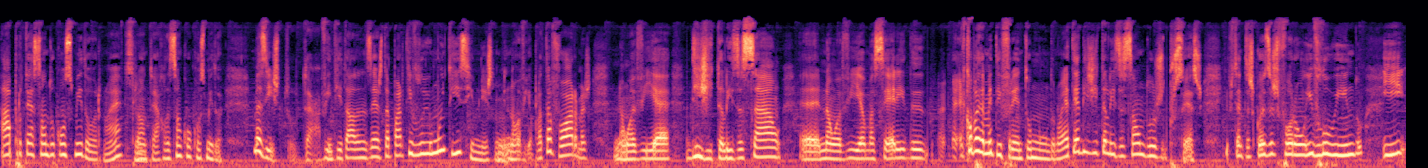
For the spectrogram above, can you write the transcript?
à proteção do consumidor, não é? Pronto, é a relação com o consumidor. Mas isto, há 20 e tal anos, esta parte evoluiu muitíssimo. Neste, não havia plataformas, não havia digitalização, eh, não havia uma série de. É completamente diferente o mundo, não é? Até a digitalização dos processos. E, portanto, as coisas foram evoluindo e,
